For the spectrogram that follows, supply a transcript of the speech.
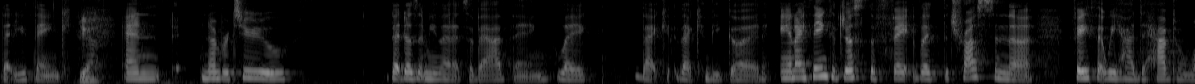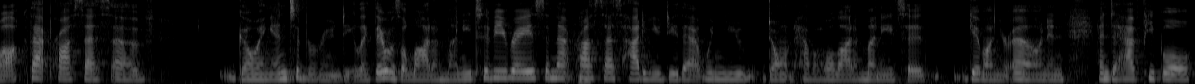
that you think. Yeah. And number two, that doesn't mean that it's a bad thing. Like that that can be good. And I think just the faith, like the trust and the faith that we had to have to walk that process of going into Burundi. Like there was a lot of money to be raised in that mm. process. How do you do that when you don't have a whole lot of money to give on your own and and to have people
